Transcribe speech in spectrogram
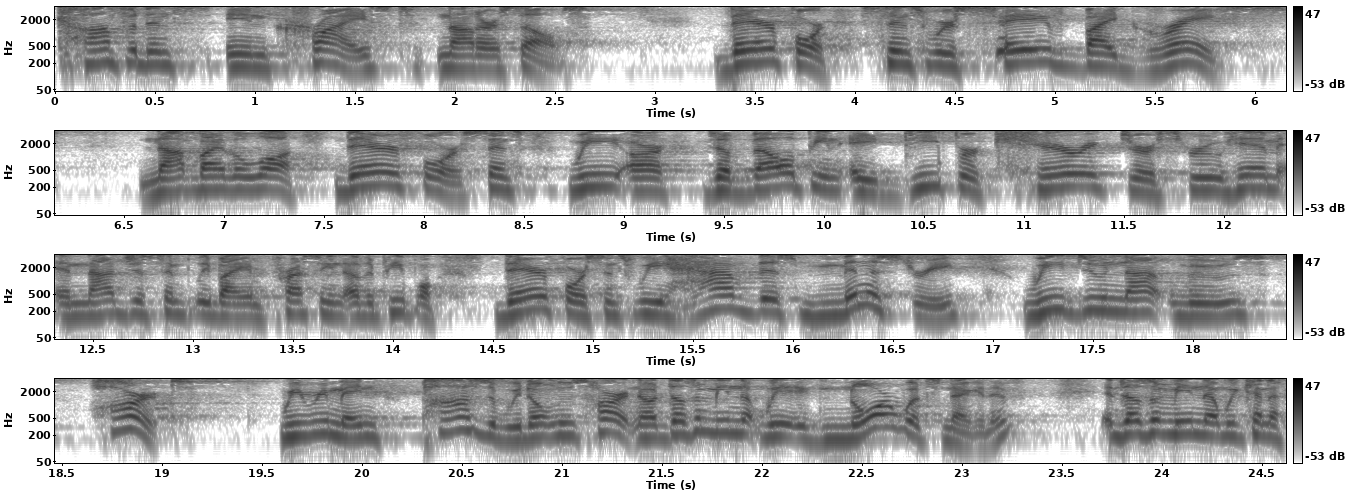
confidence in Christ, not ourselves. Therefore, since we're saved by grace, not by the law. Therefore, since we are developing a deeper character through him and not just simply by impressing other people, therefore, since we have this ministry, we do not lose heart. We remain positive. We don't lose heart. Now, it doesn't mean that we ignore what's negative. It doesn't mean that we kind of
